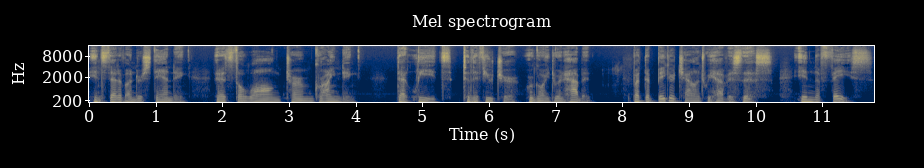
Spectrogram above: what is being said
instead of understanding that it's the long term grinding that leads to the future we're going to inhabit. But the bigger challenge we have is this in the face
